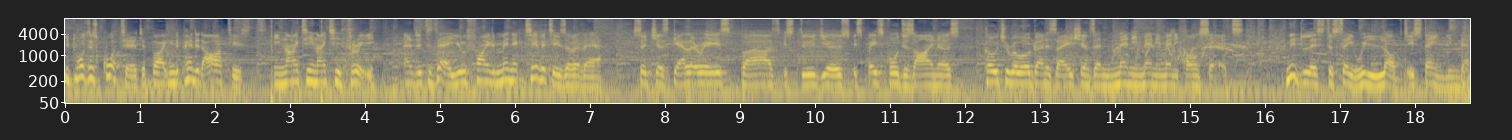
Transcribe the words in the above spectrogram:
It was squatted by independent artists in 1993 and today you'll find many activities over there, such as galleries, bars, studios, space for designers, cultural organizations and many many many concerts. Needless to say we loved staying in there.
